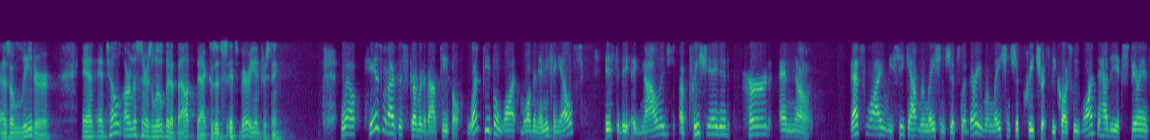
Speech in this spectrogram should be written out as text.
as a leader. And and tell our listeners a little bit about that because it's it's very interesting. Well, here's what I've discovered about people. What people want more than anything else is to be acknowledged, appreciated, heard, and known. That's why we seek out relationships. We're very relationship creatures because we want to have the experience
